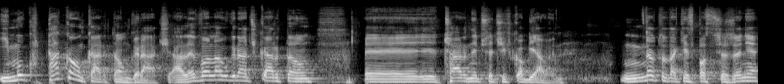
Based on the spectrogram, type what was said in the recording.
I mógł taką kartą grać, ale wolał grać kartą e, czarny przeciwko białym. No to takie spostrzeżenie,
